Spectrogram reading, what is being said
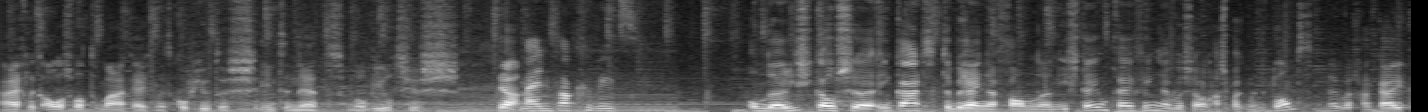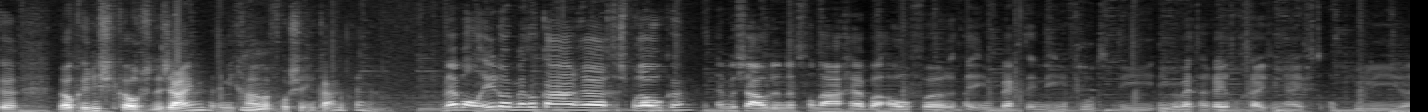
eigenlijk alles wat te maken heeft met computers, internet, mobieltjes. Ja, Mijn vakgebied. om de risico's eh, in kaart te brengen van een ICT-omgeving hebben we zo'n afspraak met de klant. Eh, We gaan kijken welke risico's er zijn en die gaan we voor ze in kaart brengen. We hebben al eerder met elkaar eh, gesproken en we zouden het vandaag hebben over de impact en de invloed die nieuwe wet en regelgeving heeft op jullie eh,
